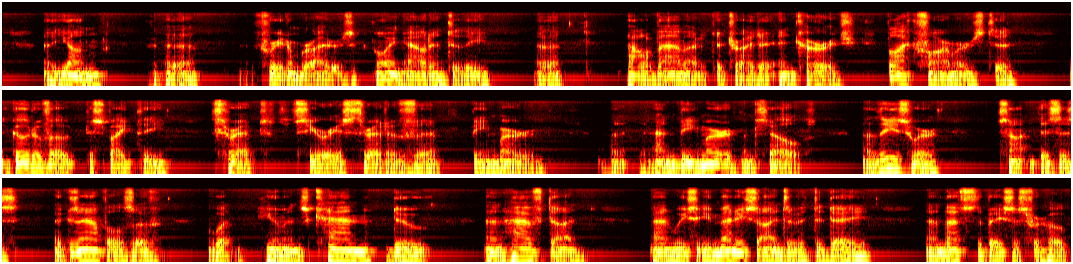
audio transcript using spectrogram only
uh, young uh, freedom riders going out into the uh, Alabama to try to encourage black farmers to go to vote despite the threat, serious threat of uh, being murdered uh, and being murdered themselves. Now, these were some, this is examples of what humans can do and have done. And we see many signs of it today, and that's the basis for hope.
